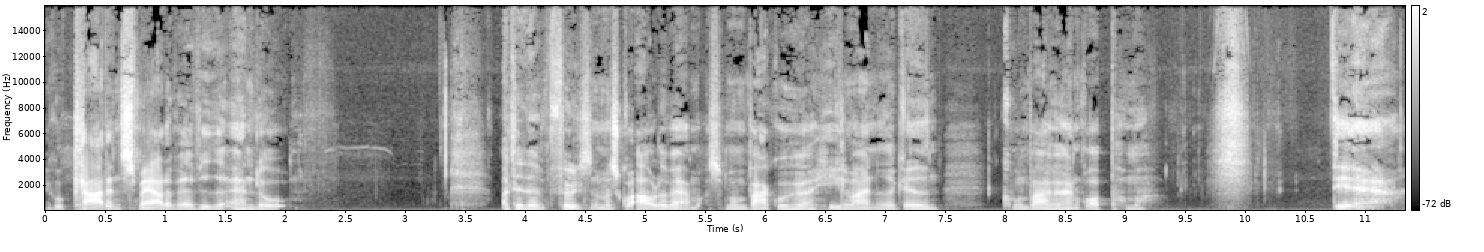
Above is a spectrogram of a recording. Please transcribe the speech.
jeg kunne klare den smerte ved at vide, at han lå. Og det der følelse, når man skulle aflevere ham, og så man bare kunne høre hele vejen ned ad gaden, kunne man bare høre, han råbte på mig. Det er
